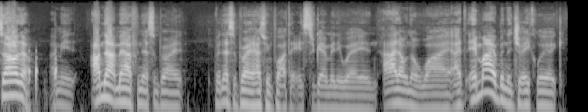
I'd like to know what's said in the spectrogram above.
so I don't know. I mean, I'm not mad at Vanessa Bryant. Vanessa Bryant has me blocked on Instagram anyway, and I don't know why. I, it might have been the Drake lyric.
